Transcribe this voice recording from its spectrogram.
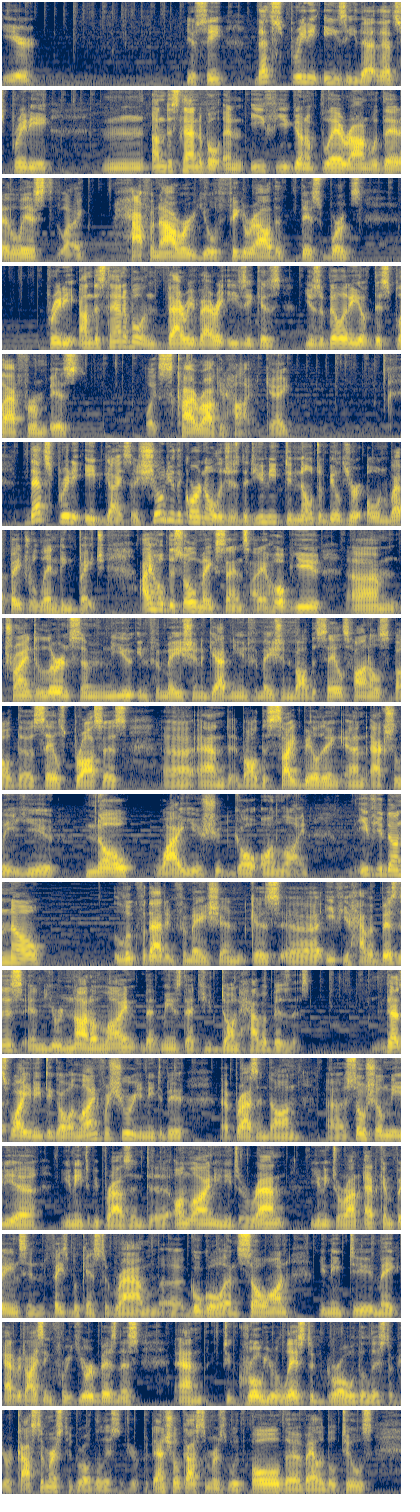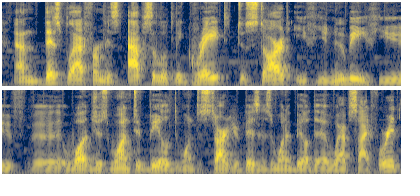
here. You see that's pretty easy. That that's pretty mm, understandable. And if you're gonna play around with it at least like half an hour you'll figure out that this works pretty understandable and very very easy because usability of this platform is like skyrocket high okay that's pretty it guys. I showed you the core knowledges that you need to know to build your own web page or landing page. I hope this all makes sense. I hope you um, trying to learn some new information, get new information about the sales funnels, about the sales process, uh, and about the site building, and actually you know why you should go online. If you don't know, look for that information because uh, if you have a business and you're not online, that means that you don't have a business. That's why you need to go online for sure. You need to be uh, present on uh, social media, you need to be present uh, online, you need to run you need to run ad campaigns in Facebook, Instagram, uh, Google, and so on. You need to make advertising for your business and to grow your list, to grow the list of your customers, to grow the list of your potential customers with all the available tools. And this platform is absolutely great to start if you newbie if you uh, just want to build want to start your business want to build a website for it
